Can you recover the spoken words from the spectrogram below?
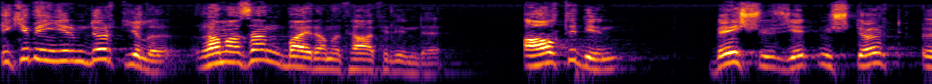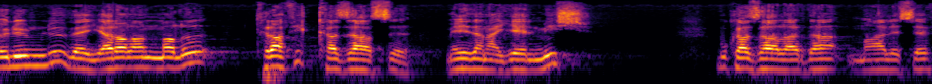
2024 yılı Ramazan bayramı tatilinde 6574 ölümlü ve yaralanmalı trafik kazası meydana gelmiş. Bu kazalarda maalesef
